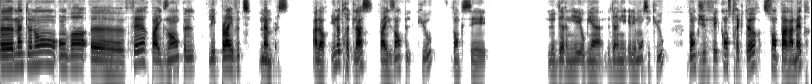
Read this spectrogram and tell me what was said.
Euh, maintenant, on va euh, faire par exemple les private members. Alors, une autre classe, par exemple Q, donc c'est le dernier ou bien le dernier élément c'est Q. Donc je fais constructeur sans paramètre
